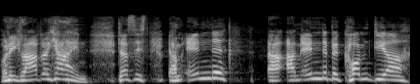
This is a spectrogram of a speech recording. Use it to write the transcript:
Und ich lade euch ein, das ist am Ende, äh, am Ende bekommt ihr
